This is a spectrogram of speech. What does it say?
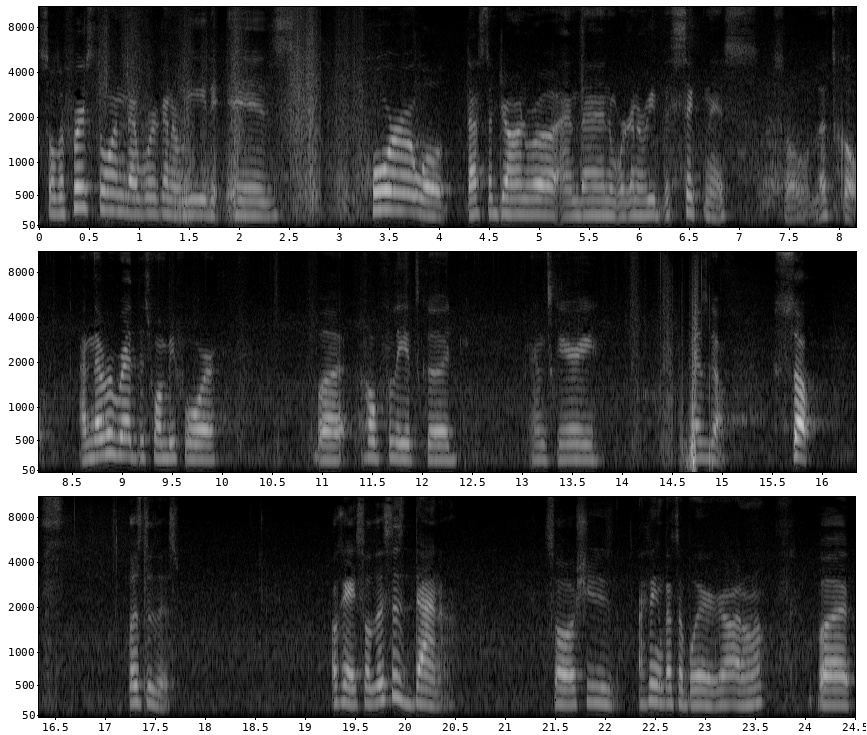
So the first one that we're gonna read is horror. Well, that's the genre, and then we're gonna read the sickness. So let's go. I've never read this one before, but hopefully it's good and scary. Let's go. So let's do this. Okay, so this is Dana. So she's, I think that's a boy or girl, I don't know. But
